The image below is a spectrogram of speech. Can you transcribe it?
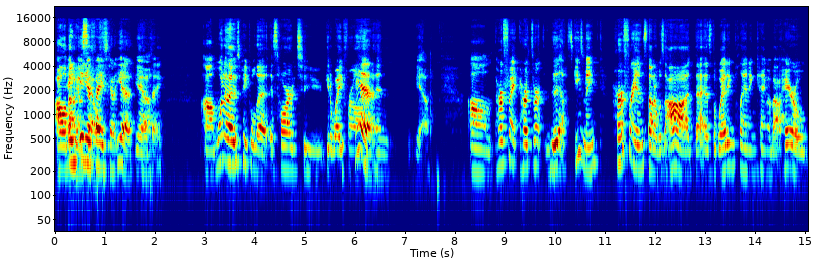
all about in, in your face kind of yeah, Yeah. kind of thing. Um, one of those people that it's hard to get away from. Yeah. and yeah. Um, her fa- her thr bleh, excuse me. Her friends thought it was odd that as the wedding planning came about, Harold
